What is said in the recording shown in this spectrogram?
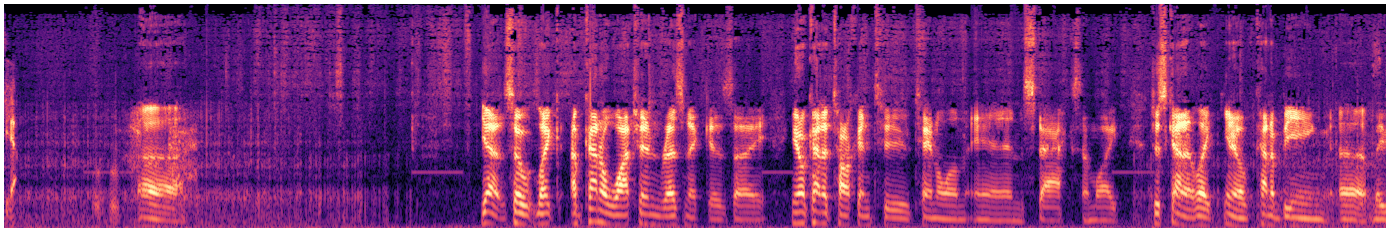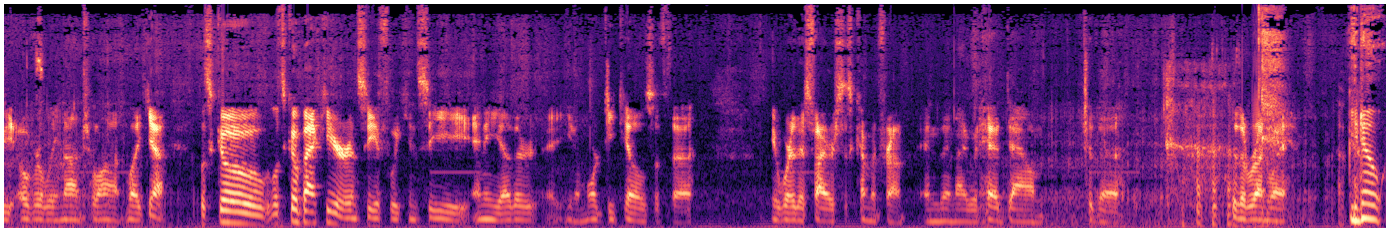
Yeah. Uh, yeah. So like, I'm kind of watching Resnick as I, you know, kind of talking to Tantalum and Stacks. I'm like, just kind of like, you know, kind of being uh, maybe overly nonchalant. Like, yeah, let's go, let's go back here and see if we can see any other, uh, you know, more details of the, you know, where this virus is coming from, and then I would head down to the to the runway. You know,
